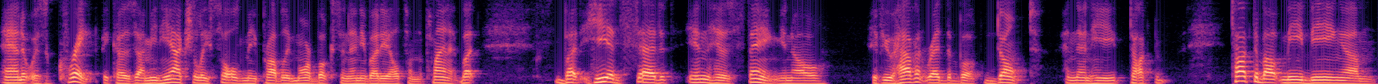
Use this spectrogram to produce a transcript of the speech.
and it was great because I mean he actually sold me probably more books than anybody else on the planet, but but he had said in his thing, you know, if you haven't read the book, don't. And then he talked talked about me being um,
